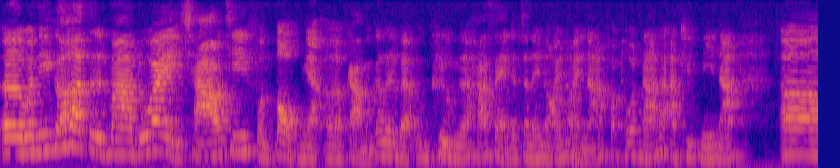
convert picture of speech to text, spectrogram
เออวันนี้ก็ตื่นมาด้วยเช้าที่ฝนตกเนี่ย เอออากาศมันก็เลยแบบอึมครึมนะคะ แสงก็จะน้อยๆหน่อยนะ ขอโทษนะถ้าอัดคลิปนี้นะ เออ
